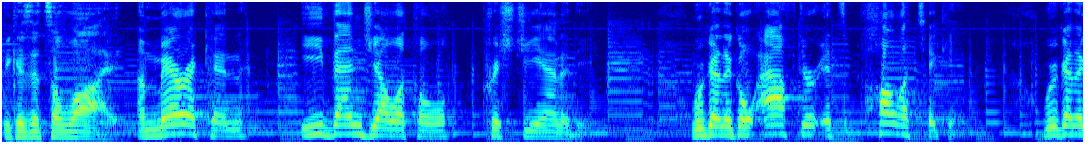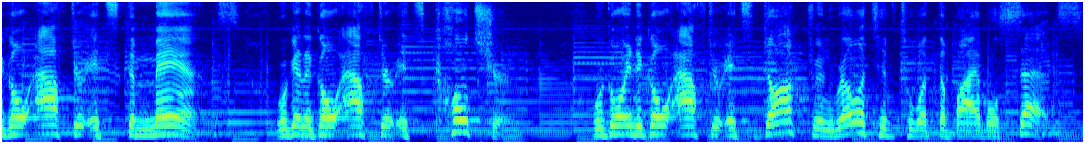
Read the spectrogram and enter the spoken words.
because it's a lie. American evangelical Christianity. We're going to go after its politicking. We're going to go after its demands. We're going to go after its culture. We're going to go after its doctrine relative to what the Bible says.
